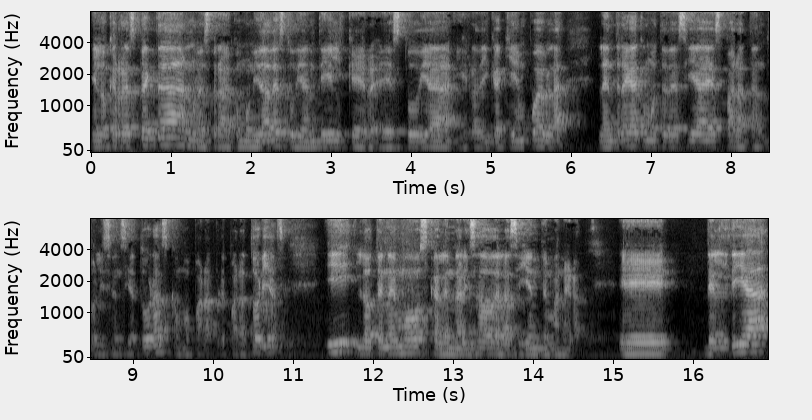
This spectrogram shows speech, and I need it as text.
En lo que respecta a nuestra comunidad estudiantil que estudia y radica aquí en Puebla, la entrega, como te decía, es para tanto licenciaturas como para preparatorias y lo tenemos calendarizado de la siguiente manera. Eh, del día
